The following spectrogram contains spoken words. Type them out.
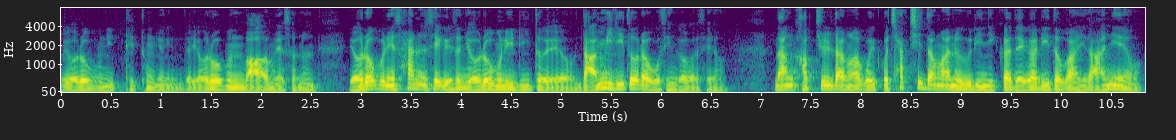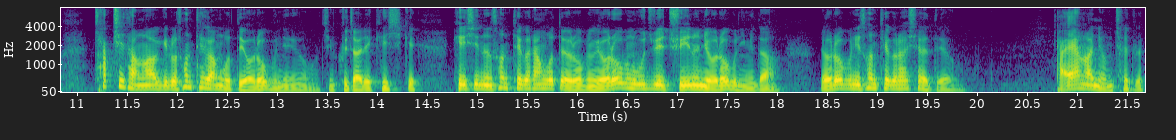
여러분이 대통령입니다. 여러분 마음에서는 여러분이 사는 세계에서는 여러분이 리더예요. 남이 리더라고 생각하세요. 난 갑질당하고 있고 착취당하는 을이니까 내가 리더가 아니다. 아니에요. 착취당하기로 선택한 것도 여러분이에요. 지금 그 자리에 계시게, 계시는 선택을 한 것도 여러분이고 여러분 우주의 주인은 여러분입니다. 여러분이 선택을 하셔야 돼요. 다양한 염체들.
